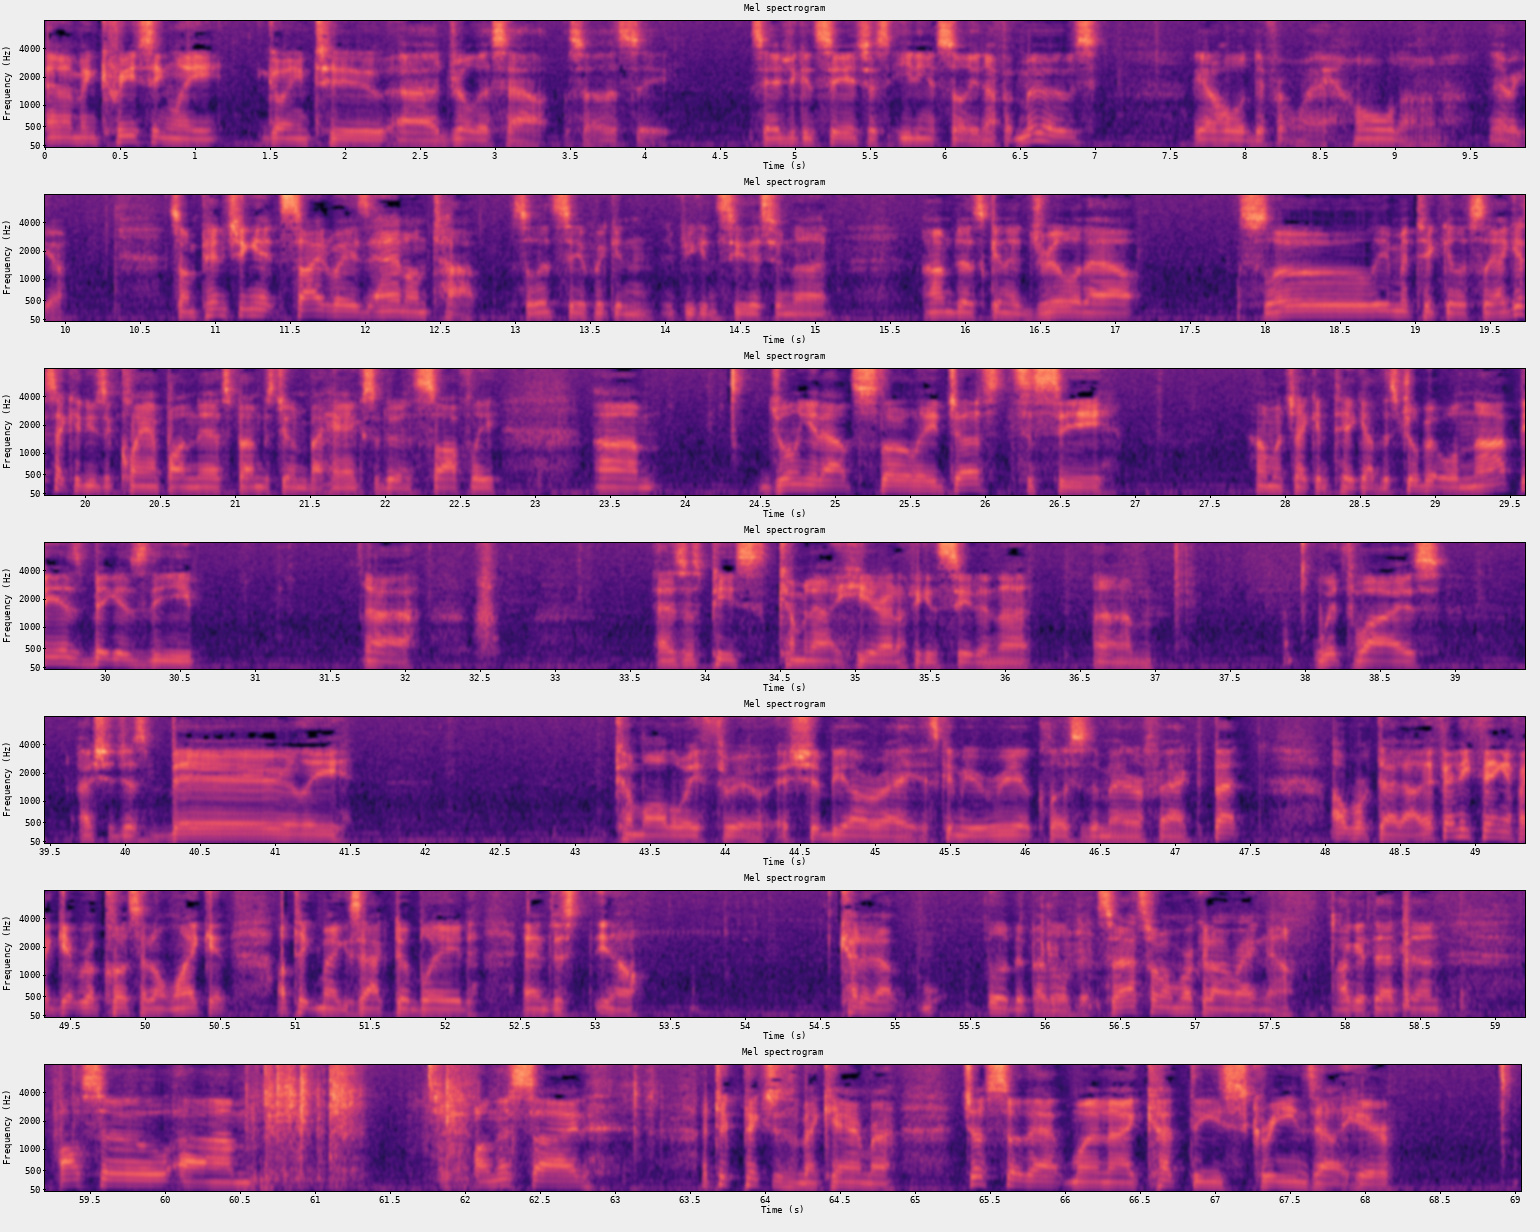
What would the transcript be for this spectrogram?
and I'm increasingly going to uh, drill this out. So let's see. See, as you can see, it's just eating it slowly. Now, if it moves, I got a a different way. Hold on. There we go. So I'm pinching it sideways and on top. So let's see if we can, if you can see this or not. I'm just gonna drill it out slowly, meticulously. I guess I could use a clamp on this, but I'm just doing it by hand because I'm doing it softly. Um, drilling it out slowly just to see how much I can take out. This drill bit will not be as big as the uh, as this piece coming out here. I don't know if you can see it or not. Um, width-wise, I should just barely come all the way through. It should be alright. It's going to be real close as a matter of fact. But I'll work that out. If anything, if I get real close I don't like it, I'll take my X-Acto blade and just, you know, cut it out little bit by little bit. So that's what I'm working on right now. I'll get that done. Also, um, on this side, I took pictures with my camera just so that when I cut these screens out here,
